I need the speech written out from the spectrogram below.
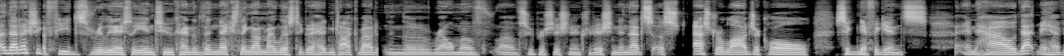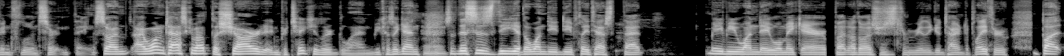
that actually feeds really nicely into kind of the next thing on my list to go ahead and talk about in the realm of, of superstition and tradition, and that's ast- astrological significance and how that may have influenced certain things. So I'm, I wanted to ask about the shard in particular, Glen, because again, Mhm. so this is the the one D D playtest that maybe one day we'll make air, but otherwise it's just a really good time to play through. But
